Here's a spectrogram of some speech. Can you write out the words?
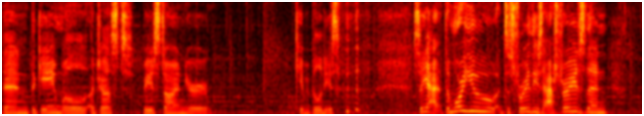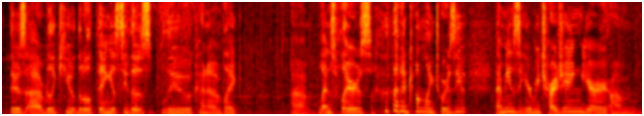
then the game will adjust based on your capabilities. so yeah, the more you destroy these asteroids, then there's a really cute little thing. You'll see those blue kind of like um, lens flares come like towards you. That means that you're recharging your um,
